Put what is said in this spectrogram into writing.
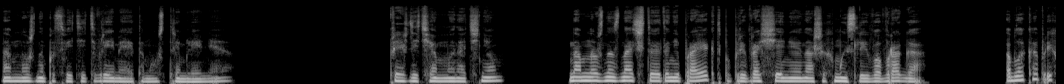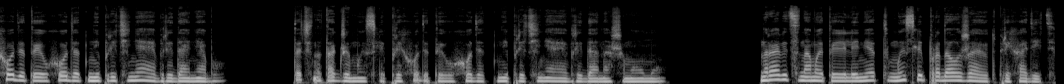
нам нужно посвятить время этому устремлению. Прежде чем мы начнем, нам нужно знать, что это не проект по превращению наших мыслей во врага. Облака приходят и уходят, не причиняя вреда небу. Точно так же мысли приходят и уходят, не причиняя вреда нашему уму. Нравится нам это или нет, мысли продолжают приходить.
